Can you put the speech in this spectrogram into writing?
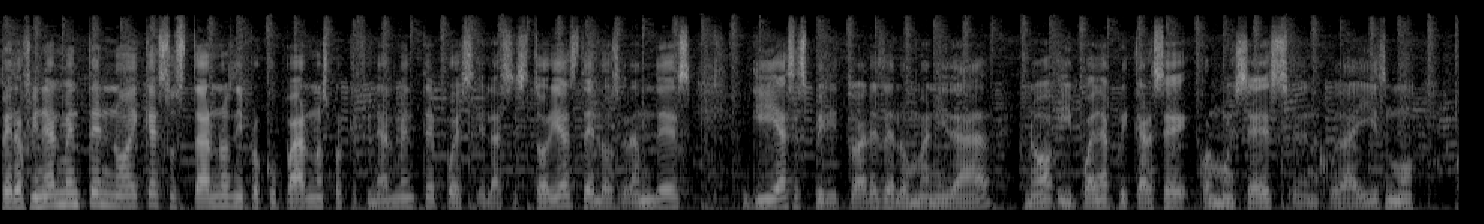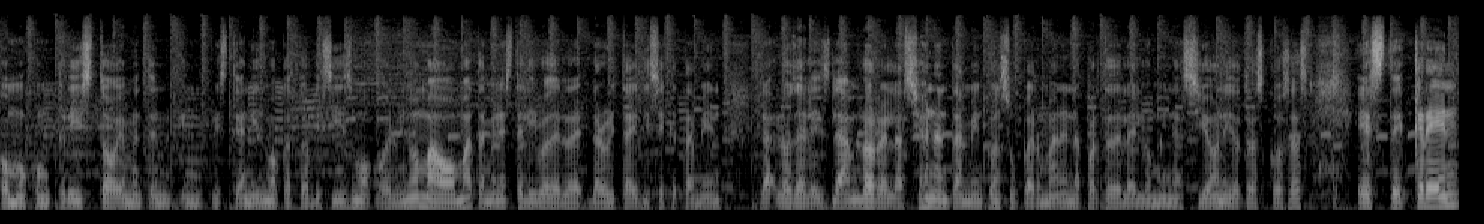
Pero finalmente no hay que asustarnos ni preocuparnos porque finalmente pues las historias de los grandes guías espirituales de la humanidad, ¿no? Y pueden aplicarse con Moisés en el judaísmo, como con Cristo, obviamente en, el cristianismo, catolicismo, o el mismo Mahoma, también este libro de Larry Tide dice que también los del Islam lo relacionan también con Superman en la parte de la iluminación y de otras cosas, este, creen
